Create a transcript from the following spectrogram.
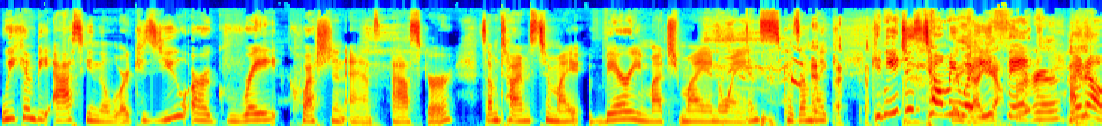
we can be asking the Lord? Because you are a great question as- asker. Sometimes to my very much my annoyance, because I'm like, can you just tell me what you think? Uh-huh. I know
